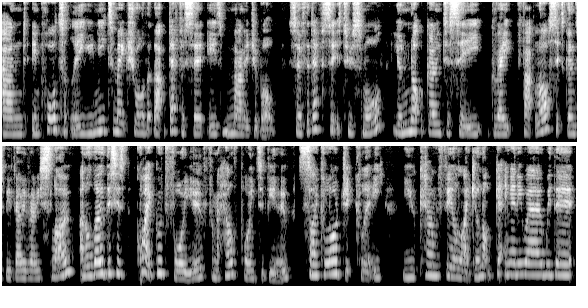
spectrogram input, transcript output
And importantly, you need to make sure that that deficit is manageable. So, if the deficit is too small, you're not going to see great fat loss. It's going to be very, very slow. And although this is quite good for you from a health point of view, psychologically, you can feel like you're not getting anywhere with it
